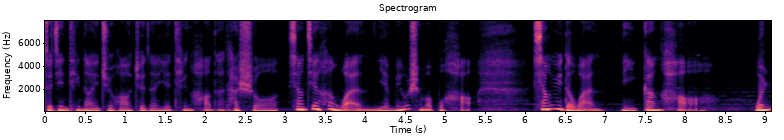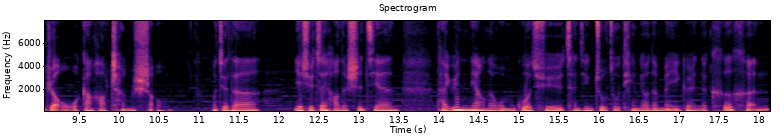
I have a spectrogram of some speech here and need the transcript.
最近听到一句话，我觉得也挺好的。他说：“相见恨晚也没有什么不好，相遇的晚。”你刚好温柔，我刚好成熟。我觉得，也许最好的时间，它酝酿了我们过去曾经驻足停留的每一个人的刻痕，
